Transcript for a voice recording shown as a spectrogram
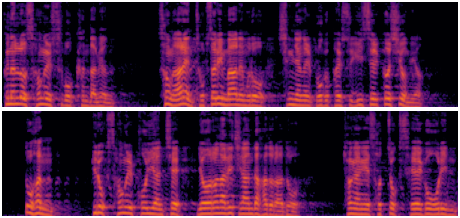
그날로 성을 수복한다면 성 안엔 좁쌀이 많으므로 식량을 보급할 수 있을 것이오며 또한 비록 성을 포위한 채 여러 날이 지난다 하더라도 평양의 서쪽 세고올인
